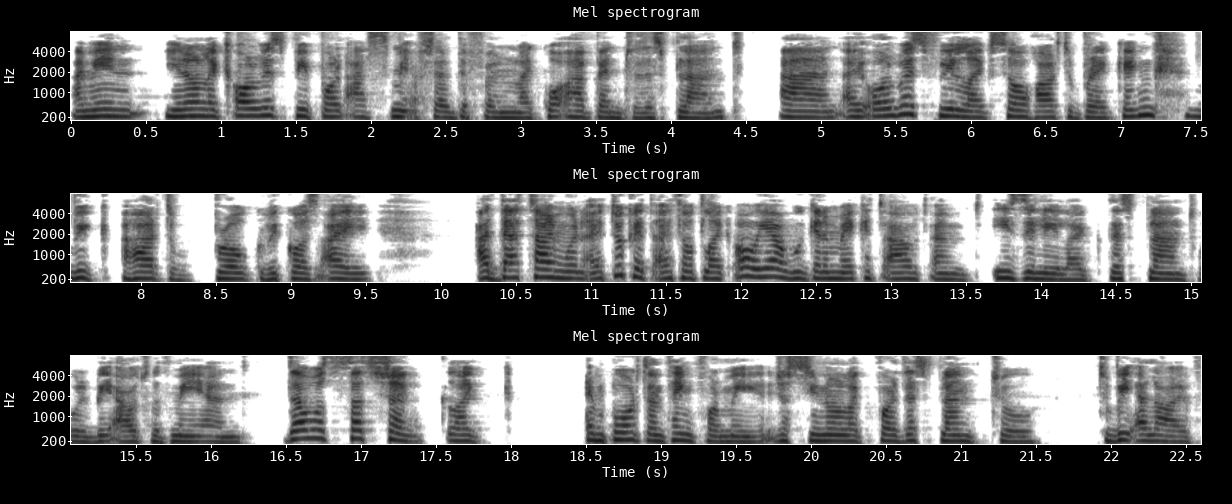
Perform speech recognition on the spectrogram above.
I mean, you know, like always people ask me after the film, like, what happened to this plant? And I always feel like so hard to breaking, hard broke because I, at that time when I took it, I thought like, oh yeah, we're going to make it out and easily like this plant will be out with me. And that was such a like important thing for me, just, you know, like for this plant to, to be alive.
